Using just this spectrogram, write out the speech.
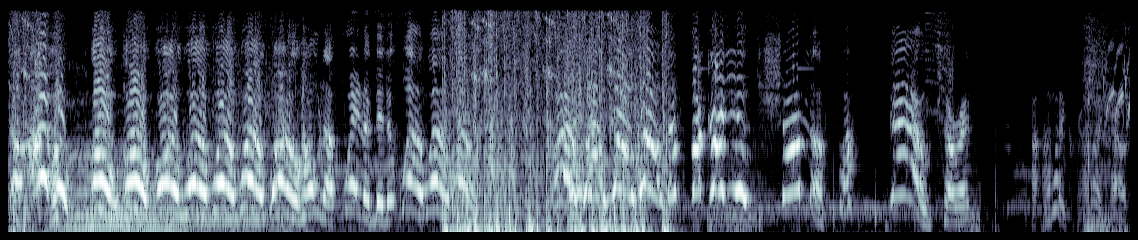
The? Oh! Oh! Oh! oh whoa! Whoa! Whoa! Whoa! Whoa! Hold up! Wait a minute! Whoa! Whoa! Whoa! Whoa! Whoa! Whoa! Whoa! The fuck are you? Calm the fuck down, turret. How, how do I do I crouch?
